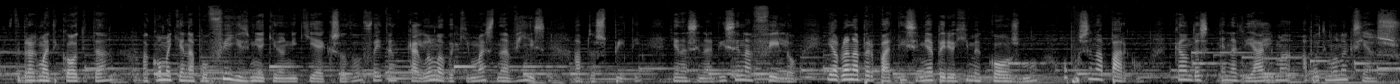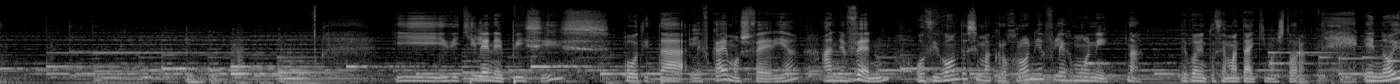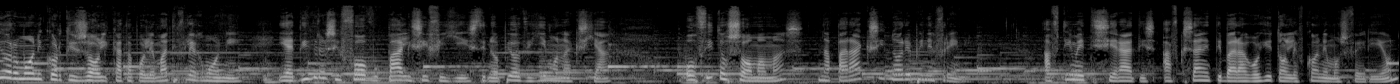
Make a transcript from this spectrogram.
Στην πραγματικότητα, ακόμα και να αποφύγεις μια κοινωνική έξοδο, θα ήταν καλό να δοκιμάσεις να βγεις από το σπίτι για να συναντήσεις ένα φίλο ή απλά να περπατήσεις σε μια περιοχή με κόσμο, όπως ένα πάρκο, κάνοντας ένα διάλειμμα από τη μοναξιά σου. Οι ειδικοί λένε επίσης ότι τα λευκά αιμοσφαίρια ανεβαίνουν οδηγώντας σε μακροχρόνια φλεγμονή. Να, εδώ είναι το θεματάκι μας τώρα. Ενώ η ορμόνη κορτιζόλη καταπολεμά τη φλεγμονή, η αντίδραση φόβου πάλι ή φυγή, στην οποία οδηγεί η μοναξιά, οθεί το σώμα μας να παράξει νόρεπινεφρίνη. Αυτή με τη σειρά της αυξάνει την παραγωγή των λευκών αιμοσφαιρίων,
